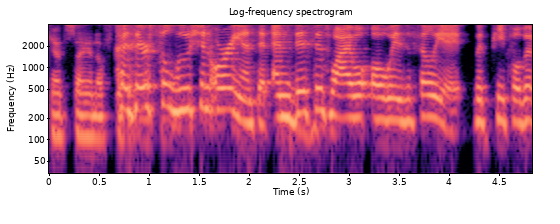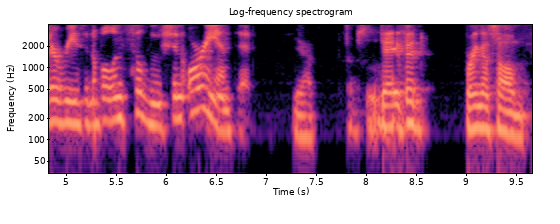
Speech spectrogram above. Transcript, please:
Can't say enough. Because they're solution oriented. And this is why I will always affiliate with people that are reasonable and solution oriented. Yeah. Absolutely. David, bring us home.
